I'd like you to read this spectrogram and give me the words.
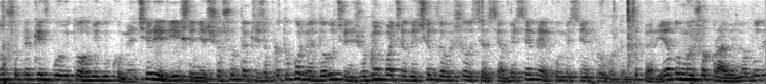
ну, щоб якийсь був ітоговий документ, чи рішення, що, що таке, що протокольне доручення, щоб ми бачили, чим завершилася вся бесіда, яку ми сьогодні проводимо. Тепер, я думаю, що правильно буде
